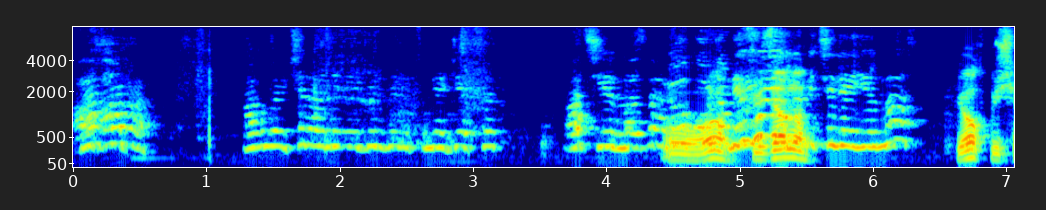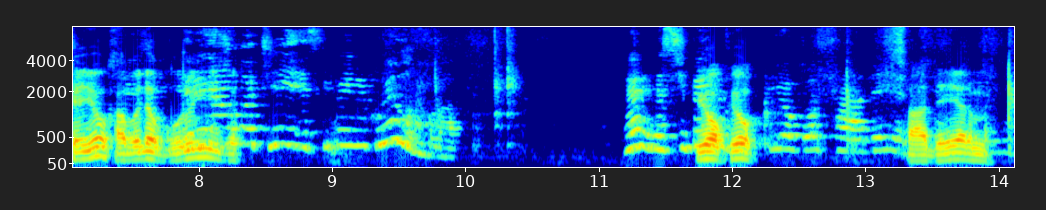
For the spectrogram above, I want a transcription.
Abla, abla içeri anne yedirdiği içine getir. Aç Yılmaz'dan. Oo, ne güzel o. içine Yılmaz? Yok bir şey yok. Ha böyle kuru yiyecek. Tereyağındaki eski peyniri koyalım mı? He, eski Yok yok. Yok o sade yer. Sade yerim. ben.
